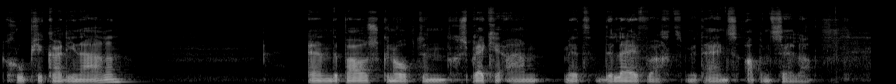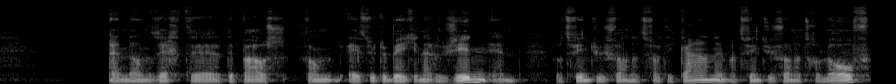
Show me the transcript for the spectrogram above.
groepje kardinalen. En de paus knoopt een gesprekje aan met de lijfwacht, met Heinz Appenzeller. En dan zegt uh, de paus van, heeft u het een beetje naar uw zin en wat vindt u van het Vaticaan en wat vindt u van het geloof?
